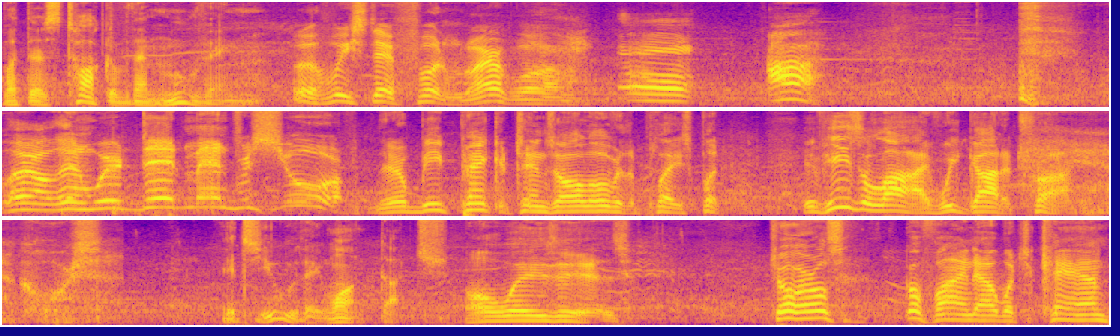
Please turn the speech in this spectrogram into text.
but there's talk of them moving. Well, if we step foot in Blackwater, Ah. Well, then we're dead men for sure. There'll be Pinkertons all over the place, but if he's alive, we gotta try. Yeah, of course. It's you they want, Dutch. Always is. Charles, go find out what you can,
